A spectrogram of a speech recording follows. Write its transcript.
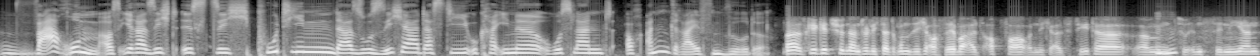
Warum aus Ihrer Sicht ist sich Putin da so sicher, dass die Ukraine Russland auch angreifen würde? Na, es geht jetzt schon natürlich darum, sich auch selber als Opfer und nicht als Täter ähm, mhm. zu inszenieren.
